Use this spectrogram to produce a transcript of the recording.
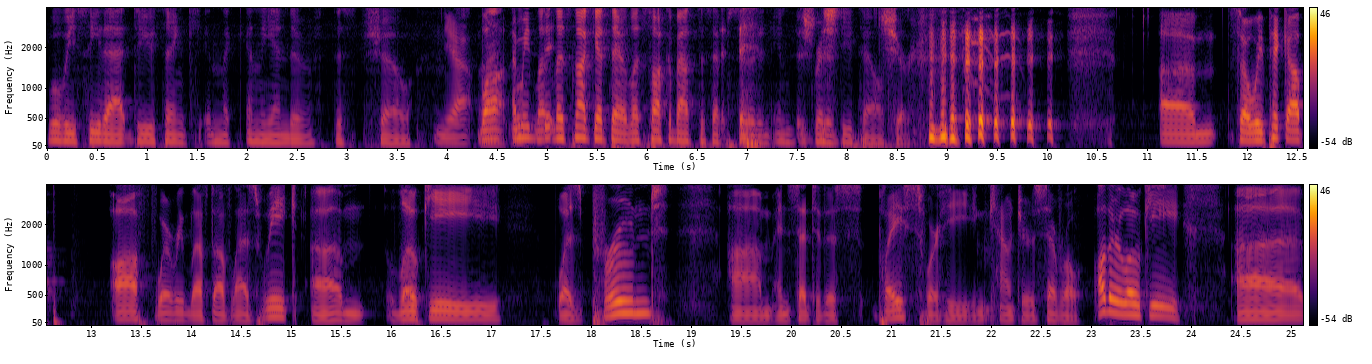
will we see that? Do you think in the in the end of this show? Yeah. Well, I mean, let, us not get there. Let's talk about this episode in, in greater detail. Sure. um, so we pick up off where we left off last week. Um, Loki was pruned um, and sent to this place where he encounters several other Loki. Uh,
